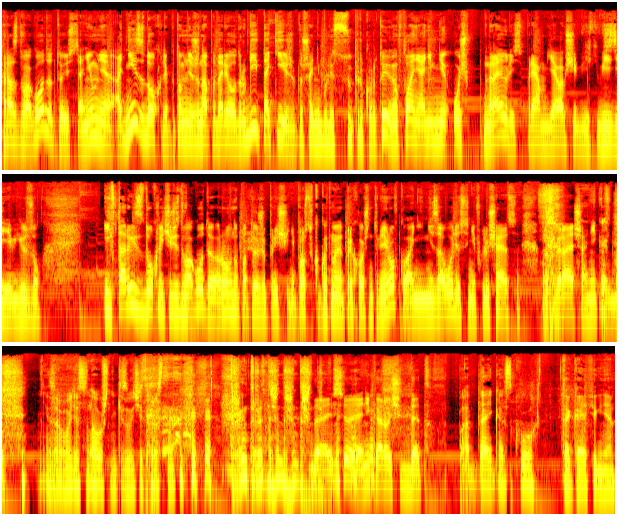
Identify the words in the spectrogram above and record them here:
раз в два года, то есть они у меня, одни сдохли, потом мне жена подарила другие, такие же, потому что они были супер крутые, но в плане они мне очень нравились, прям я вообще их везде юзал. И вторые сдохли через два года ровно по той же причине. Просто в какой-то момент приходишь на тренировку, они не заводятся, не включаются, разбираешь, они как бы... Не заводятся наушники, звучит просто. Да, и все, и они, короче, dead. Подай газку. Такая фигня.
